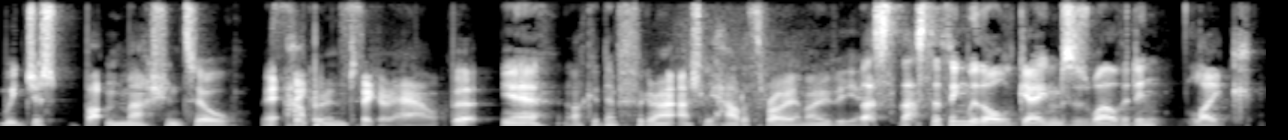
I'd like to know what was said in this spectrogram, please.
we'd just button mash until it Figure it, happened. figure it out. But yeah, I could never figure out actually how to throw him over you. That's that's the thing with old games as well. They didn't like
